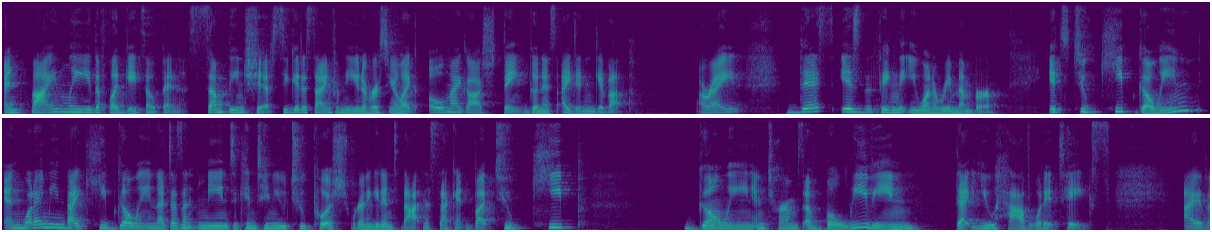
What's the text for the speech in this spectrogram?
And finally, the floodgates open. Something shifts. You get a sign from the universe, and you're like, oh my gosh, thank goodness I didn't give up. All right. This is the thing that you want to remember. It's to keep going. And what I mean by keep going, that doesn't mean to continue to push. We're going to get into that in a second, but to keep going in terms of believing that you have what it takes. I've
